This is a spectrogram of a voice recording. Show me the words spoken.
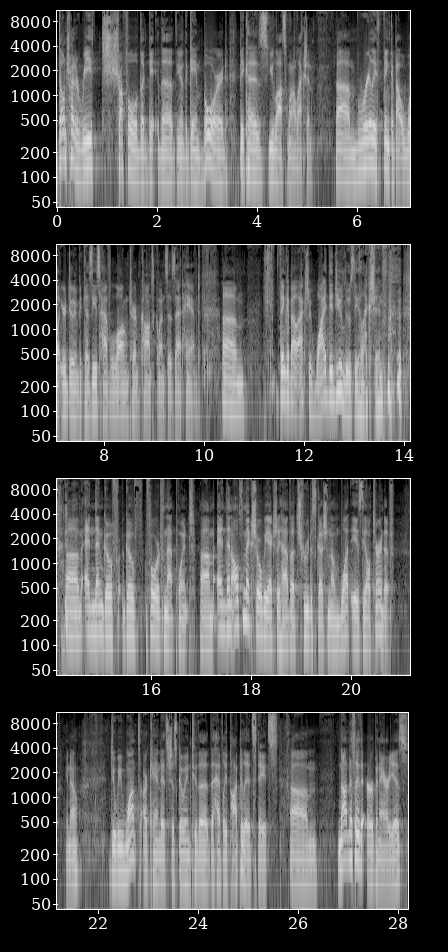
don't try to reshuffle the the you know the game board because you lost one election. Um, really think about what you're doing because these have long term consequences at hand. Um, think about actually why did you lose the election, um, and then go f- go f- forward from that point. Um, and then also make sure we actually have a true discussion on what is the alternative. You know, do we want our candidates just going to the, the heavily populated states? Um, not necessarily the urban areas.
